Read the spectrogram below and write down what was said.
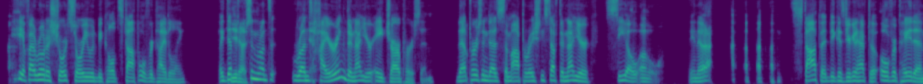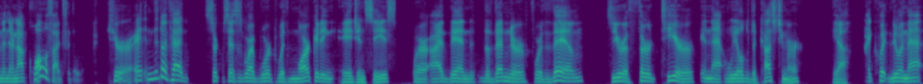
if I wrote a short story, it would be called Stop Overtitling. Like that Yeah. person runs runs hiring. They're not your HR person. That person does some operation stuff. They're not your COO. You know, stop it because you're going to have to overpay them and they're not qualified for the work. Sure. And then I've had circumstances where I've worked with marketing agencies where I've been the vendor for them. So you're a third tier in that wheel to the customer. Yeah. I quit doing that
